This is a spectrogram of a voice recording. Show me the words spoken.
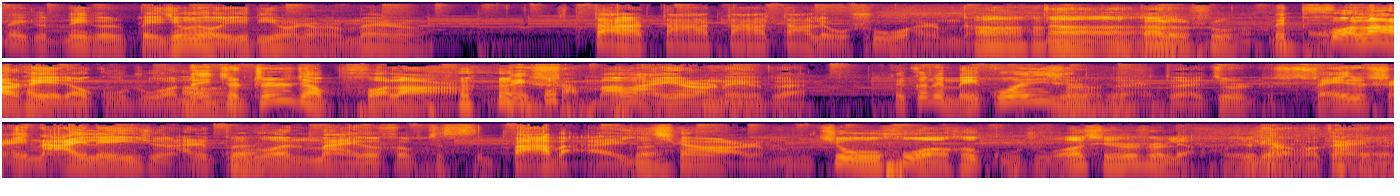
那个那个北京有一个地方叫什么来着？大大大大柳树还是什么的？啊，啊啊，大柳树，那破烂儿它也叫古着，那哦就真是叫破烂儿。那什么玩意儿？那个对，这跟那没关系了。对对，就是谁谁拿一连衣裙，哎，这古着卖个和八百、一千二什么，旧货和古着其实是两回事，两个概念，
